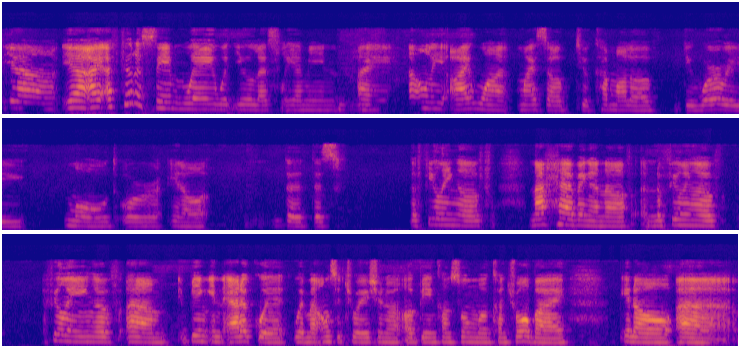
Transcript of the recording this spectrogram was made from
Yeah, yeah, I, I feel the same way with you, Leslie. I mean, mm-hmm. I not only I want myself to come out of the worry mode or you know the this the feeling of not having enough and the feeling of feeling of um, being inadequate with my own situation or, or being consumed or controlled by you know uh,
